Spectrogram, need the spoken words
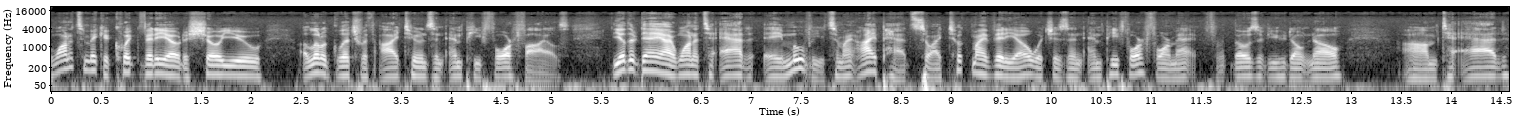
wanted to make a quick video to show you a little glitch with iTunes and MP4 files. The other day I wanted to add a movie to my iPad, so I took my video, which is in MP4 format, for those of you who don't know, um, to add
